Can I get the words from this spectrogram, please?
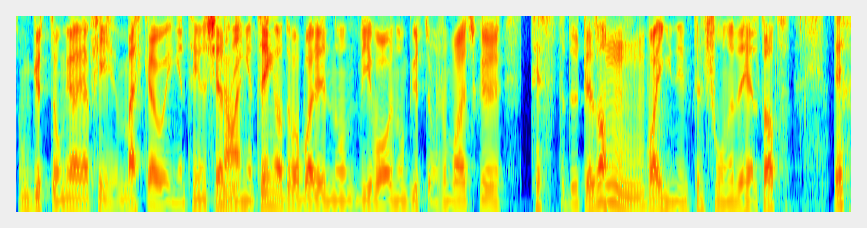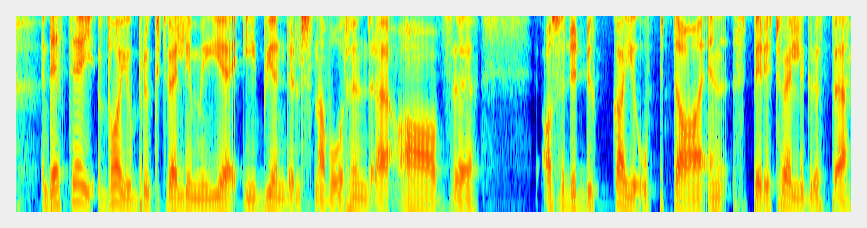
som guttunge. Jeg merka jo ingenting. Det skjedde Nei. ingenting. Og det var noen, vi var jo noen guttunger som bare skulle teste det ut. liksom. Mm. Det var ingen intensjon i det hele tatt. Det, dette var jo brukt veldig mye i begynnelsen av århundret av eh, Altså, det dukka jo opp da en spirituell gruppe.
